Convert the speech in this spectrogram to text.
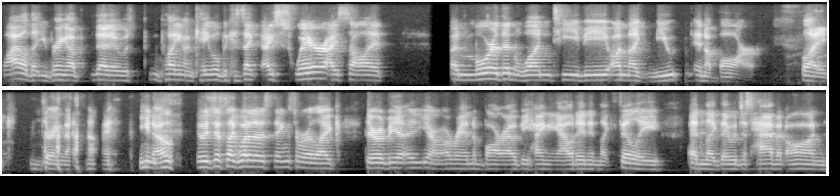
wild that you bring up that it was playing on cable because I, I swear I saw it on more than one TV on like mute in a bar, like during that time. You know, it was just like one of those things where like there would be a you know a random bar I would be hanging out in in like Philly and like they would just have it on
